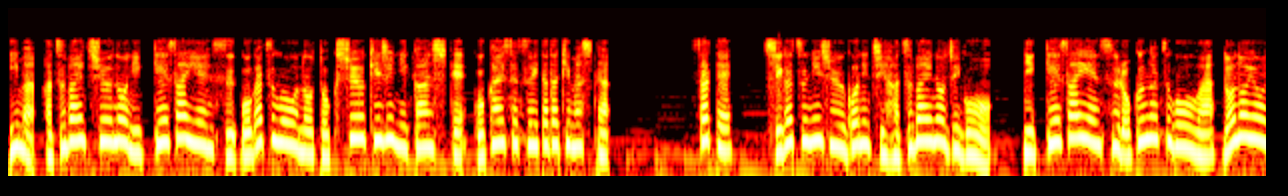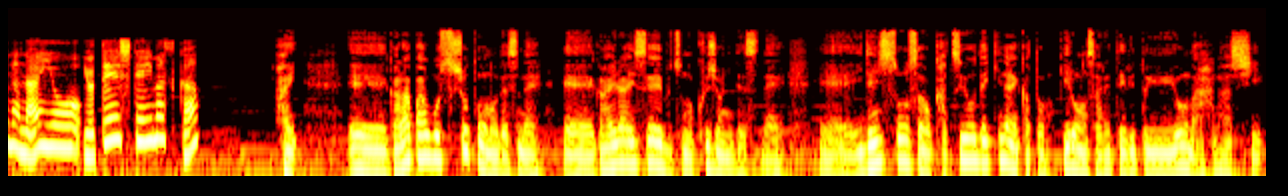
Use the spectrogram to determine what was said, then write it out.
今発売中の日経サイエンス5月号の特集記事に関してご解説いただきました。さて4月25日発売の次号日経サイエンス6月号はどのような内容を予定していますか？はい。えー、ガラパゴス諸島のですね、えー、外来生物の駆除にですね、えー、遺伝子操作を活用できないかと議論されているというような話。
